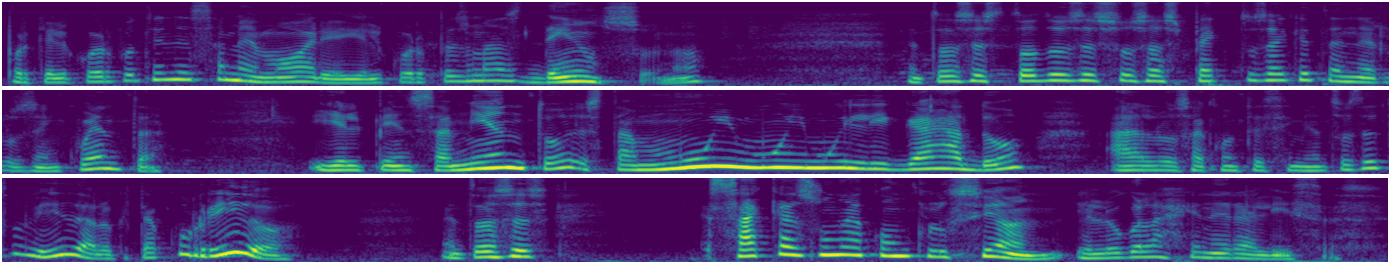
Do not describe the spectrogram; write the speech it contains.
porque el cuerpo tiene esa memoria y el cuerpo es más denso, ¿no? Entonces, todos esos aspectos hay que tenerlos en cuenta. Y el pensamiento está muy, muy, muy ligado a los acontecimientos de tu vida, a lo que te ha ocurrido. Entonces, sacas una conclusión y luego la generalizas.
